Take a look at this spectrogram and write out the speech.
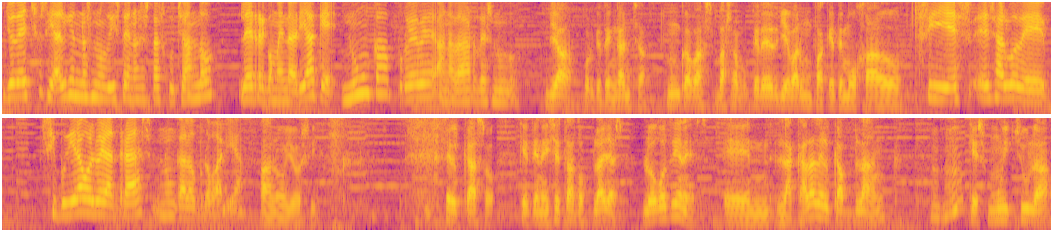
Yo, de hecho, si alguien no es nudista y nos está escuchando, le recomendaría que nunca pruebe a nadar desnudo. Ya, porque te engancha. Nunca vas, vas a querer llevar un paquete mojado. Sí, es, es algo de... Si pudiera volver atrás, nunca lo probaría. Ah, no, yo sí. El caso, que tenéis estas dos playas. Luego tienes en la cala del Cap Blanc, que es muy chula.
